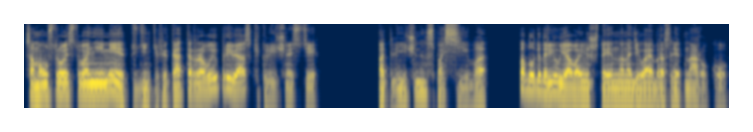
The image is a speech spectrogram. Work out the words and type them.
Само устройство не имеет идентификаторов и привязки к личности. Отлично, спасибо. Поблагодарил я Вайнштейна, надевая браслет на руку.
